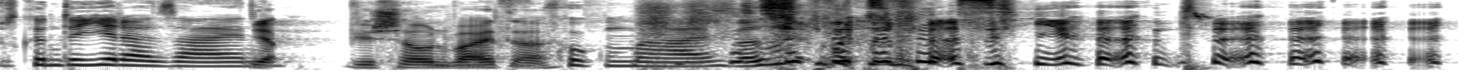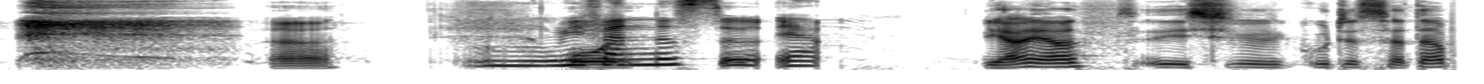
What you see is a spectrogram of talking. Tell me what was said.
es könnte jeder sein. ja, wir schauen weiter. Wir gucken mal, was, was passiert. Ja, Wie Und- fandest du, ja, ja, ja ich, gutes Setup.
